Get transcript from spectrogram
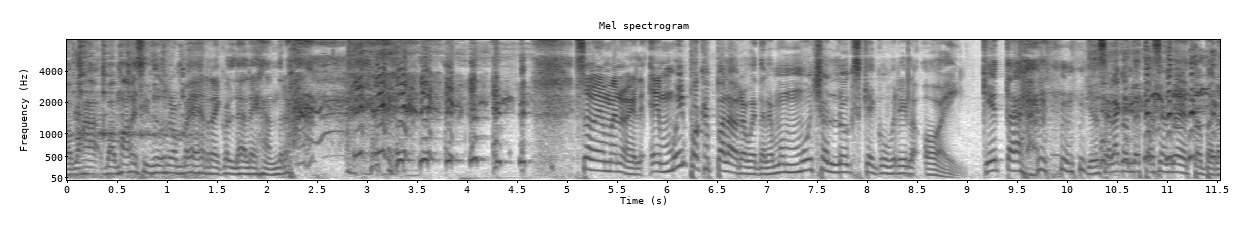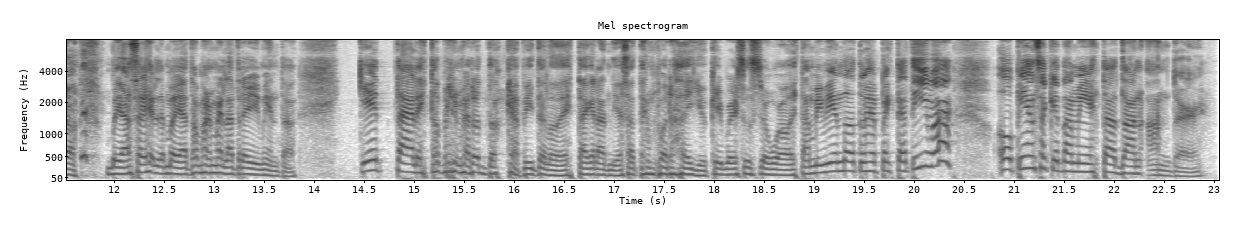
Vamos a, vamos a ver si tú rompes el récord de Alejandro. So, Emanuel, en muy pocas palabras, porque tenemos muchos looks que cubrir hoy. ¿Qué tal? Yo sé la contestación de esto, pero voy a, hacer, voy a tomarme el atrevimiento. ¿Qué tal estos primeros dos capítulos de esta grandiosa temporada de UK vs. The World? ¿Están viviendo a tus expectativas o piensas que también está Down Under?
